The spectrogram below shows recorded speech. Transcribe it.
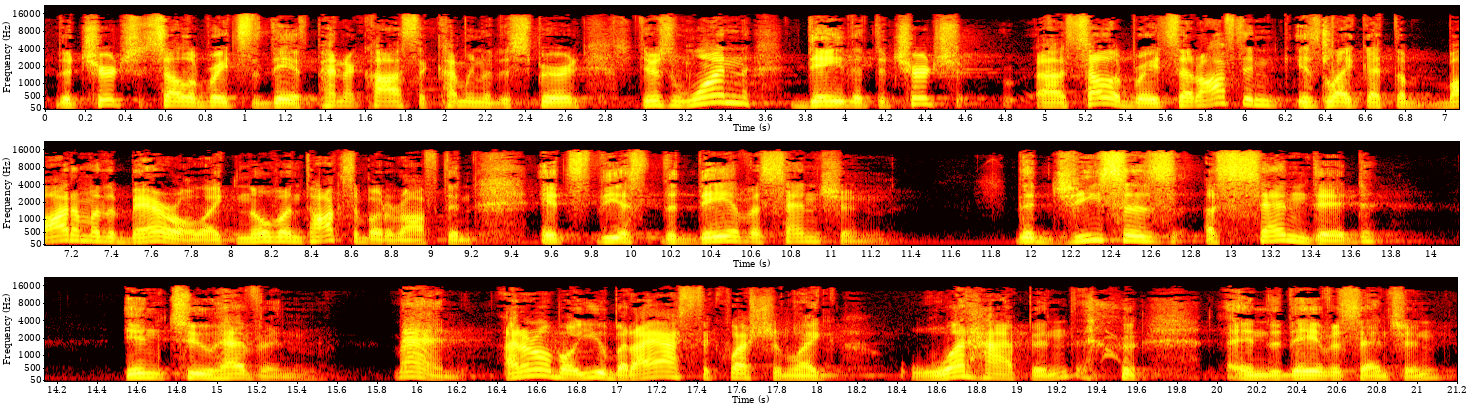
The church celebrates the day of Pentecost, the coming of the Spirit. There's one day that the church uh, celebrates that often is like at the bottom of the barrel, like no one talks about it often. It's the, the day of ascension. That Jesus ascended into heaven. Man, I don't know about you, but I asked the question like, what happened in the day of ascension?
